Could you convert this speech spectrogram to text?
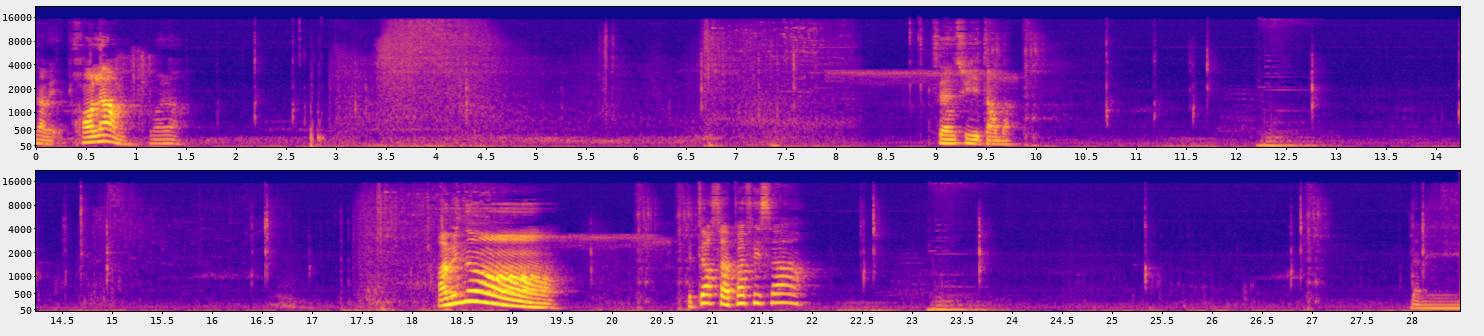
Non mais prends l'arme, voilà. Dessus qui était en bas. Ah mais non Peter, ça a pas fait ça Non mais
